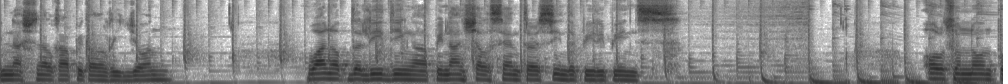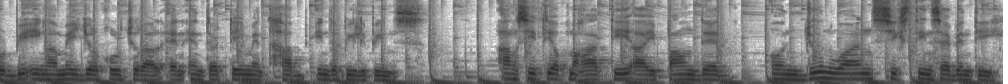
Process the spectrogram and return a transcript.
in National Capital Region one of the leading uh, financial centers in the Philippines. Also known for being a major cultural and entertainment hub in the Philippines. Ang City of Makati ay founded on June 1, 1670.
